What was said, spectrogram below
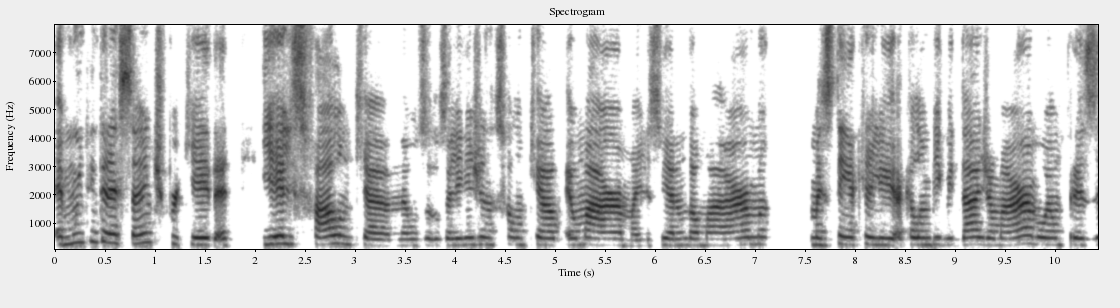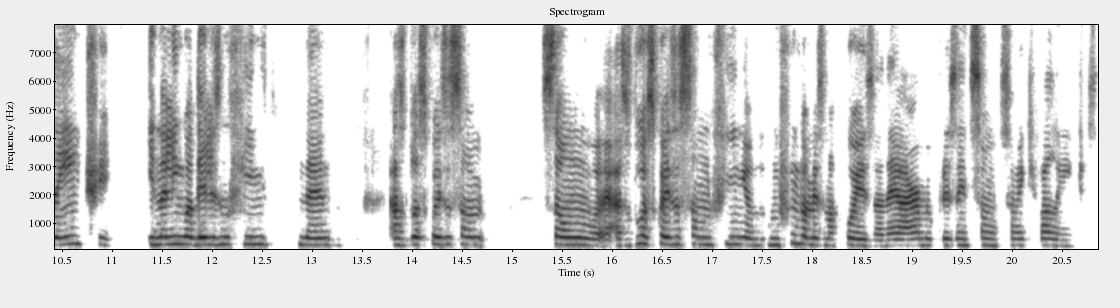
é muito interessante porque é, e eles falam que a, né, os, os, alienígenas falam que é, é uma arma, eles vieram dar uma arma, mas tem aquele, aquela ambiguidade, é uma arma ou é um presente, e na língua deles, no fim, né, as duas coisas são são as duas coisas são no fim no fundo a mesma coisa né? A arma e o presente são são equivalentes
